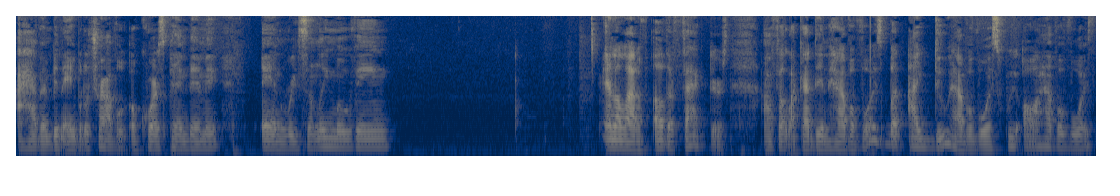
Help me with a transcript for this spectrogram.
I haven't been able to travel. Of course, pandemic and recently moving and a lot of other factors. I felt like I didn't have a voice, but I do have a voice. We all have a voice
